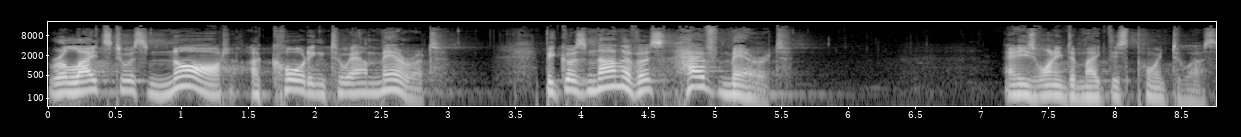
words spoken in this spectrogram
relates to us not according to our merit, because none of us have merit. And He's wanting to make this point to us.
